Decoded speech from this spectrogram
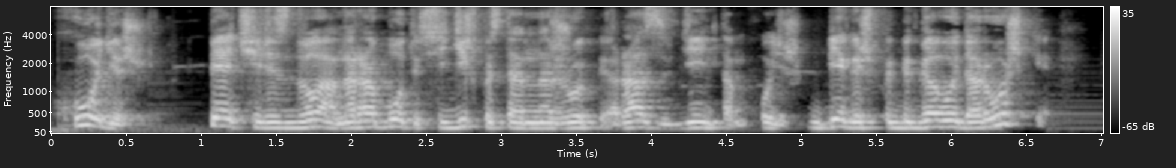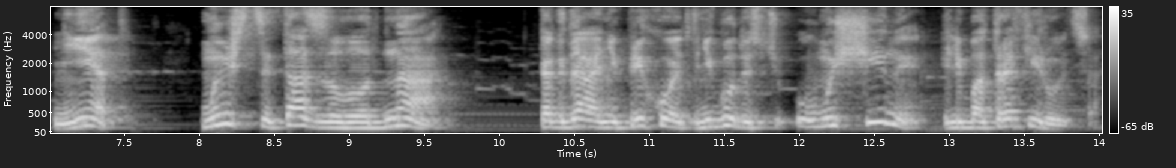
ходишь 5 через 2 на работу, сидишь постоянно на жопе, раз в день там ходишь, бегаешь по беговой дорожке, нет. Мышцы тазового дна, когда они приходят в негодность у мужчины, либо атрофируются,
